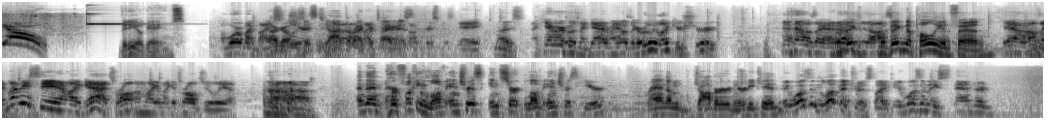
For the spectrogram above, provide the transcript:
Yo! Video games. I wore my bison Argo was shirt just to, not the uh, right my protagonist. on Christmas Day. Nice. I can't remember if it was my dad or my aunt. I was like, I really like your shirt. I was like, I I'm know, a big, isn't it I'm a awesome? big Napoleon fan. Yeah, I was like, let me see. And I'm like, yeah, it's Raw. I'm like, I'm like, it's Raw, Julia. And then her fucking love interest, insert love interest here. Random jobber, nerdy kid. It wasn't love interest. Like it wasn't a standard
